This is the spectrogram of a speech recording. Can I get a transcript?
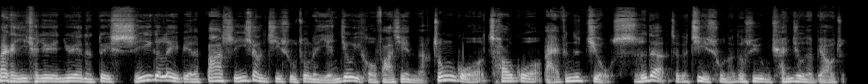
麦肯锡全球研究院呢，对十一个类别的八十一项技术做了研究以后，发现呢，中国超过百分之九十的这个技术呢，都是用全球的标准。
